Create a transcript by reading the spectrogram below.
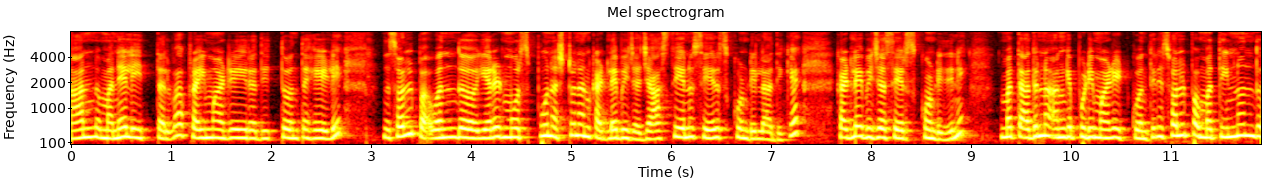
ನಾನು ಮನೇಲಿ ಇತ್ತಲ್ವ? ಫ್ರೈ ಮಾಡಿರೋದಿತ್ತು ಅಂತ ಹೇಳಿ ಸ್ವಲ್ಪ ಒಂದು ಎರಡು ಮೂರು ಸ್ಪೂನಷ್ಟು ನಾನು ಕಡಲೆ ಬೀಜ ಜಾಸ್ತಿ ಏನು ಸೇರಿಸ್ಕೊಂಡಿಲ್ಲ ಅದಕ್ಕೆ. ಕಡಲೆ ಬೀಜ ಸೇರಿಸ್ಕೊಂಡಿದ್ದೀನಿ. ಮತ್ತು ಅದನ್ನು ಹಂಗೆ ಪುಡಿ ಮಾಡಿ ಇಟ್ಕೊತೀನಿ. ಸ್ವಲ್ಪ ಮತ್ತು ಇನ್ನೊಂದು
